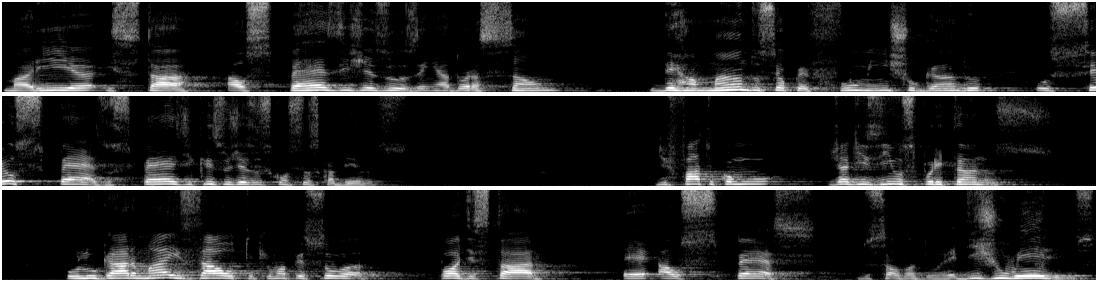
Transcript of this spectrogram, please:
Maria está aos pés de Jesus em adoração, derramando o seu perfume, enxugando os seus pés, os pés de Cristo Jesus com seus cabelos. De fato, como já diziam os puritanos, o lugar mais alto que uma pessoa pode estar é aos pés do Salvador, é de joelhos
